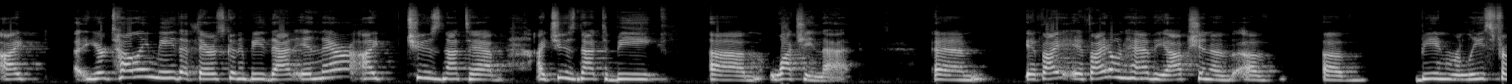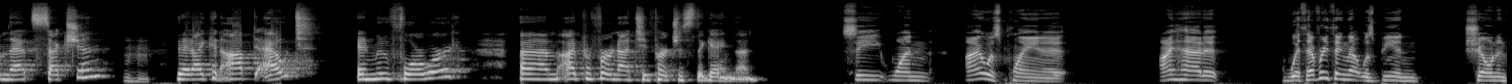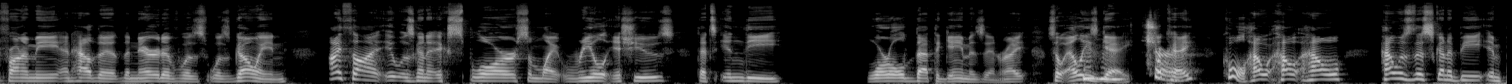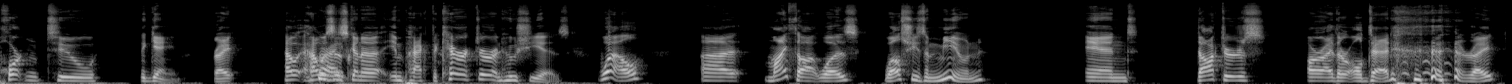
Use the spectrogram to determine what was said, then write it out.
I, you're telling me that there's going to be that in there. I choose not to have, I choose not to be um, watching that. Um, if I, if I don't have the option of, of, of being released from that section, hmm that I can opt out and move forward, um, I prefer not to purchase the game then. See, when I was playing it, I had it with everything that was being shown in front of me and how the, the narrative was was going. I thought it was going to explore some like real issues that's in the world that the game is in, right? So Ellie's Mhm, gay. sure. Okay, cool. How how how how is this going to be important to the game, right? How how is Right. this going to impact the character and who she is? Well, uh, my thought was, well, she's immune, and doctors are either all dead, right?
